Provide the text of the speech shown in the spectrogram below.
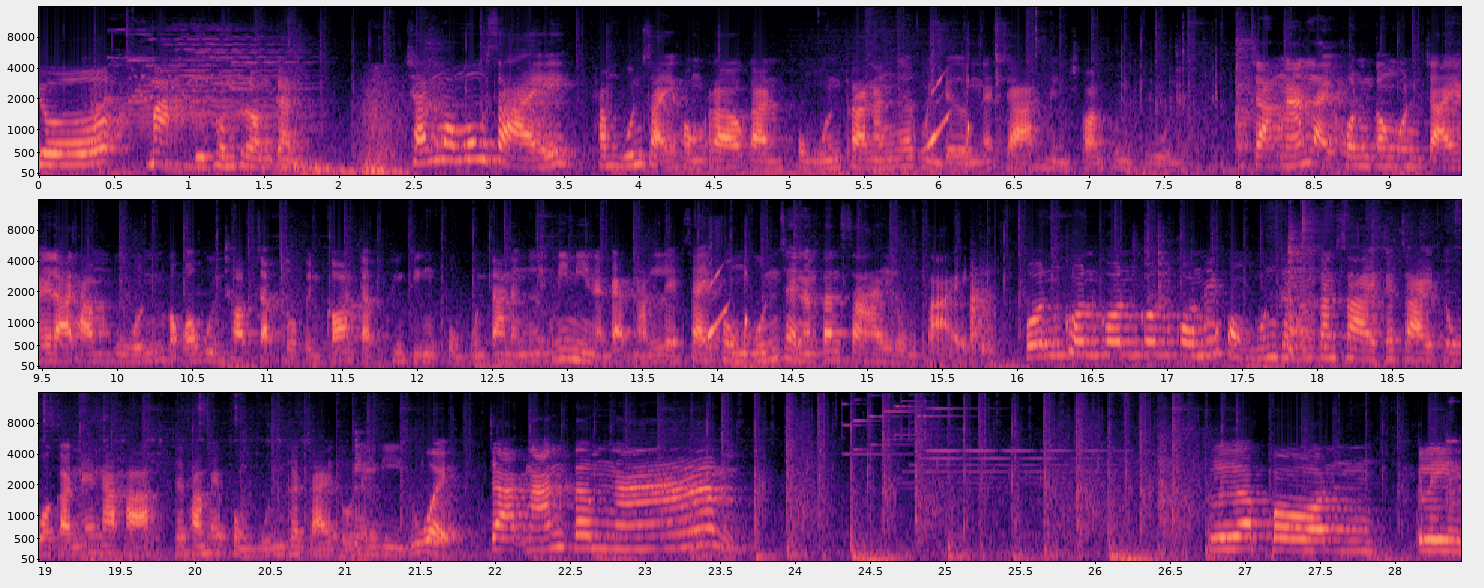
เยอะๆ มาดูพร้อมๆกัน ชั้นมะม่วงใสทำวุ้นใสของเรากันผงวุ้นตรานางเงือกเหมือนเดิมนะจ๊ะหนึ่งช้อนพูนๆ จากนั้นหลายคนกังวลใจเวลาทำวุ้น บอกว่าวุ้นชอบจับตัวเป็นก้อนแต่จริงๆผงวุ้นตรานางเงือกไม่มีนะแบบนั้นเลย ใส่ผงวุ้นใส่น้ำตาลทรายลงไป คนคนคนคนคนให้ผงวุ้นกับน้ำตาลทรายกระจายตัวกันเนี่ยนะคะ จะทำให้ผงวุ้นกระจายตัวได้ดีด้วย จากนั้นเติมน้ำเกลือป่นกลิ่น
